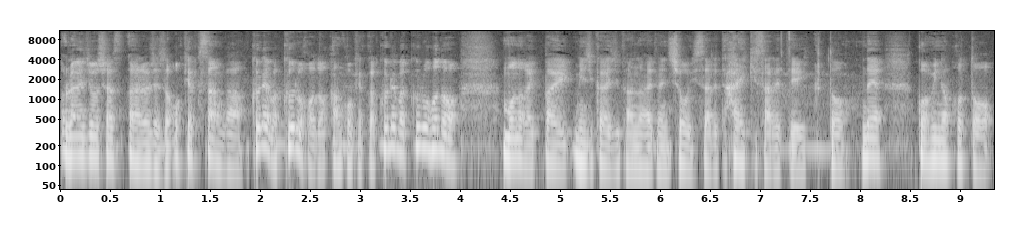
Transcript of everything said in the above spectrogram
来場者、あお客さんが来れば来るほど、観光客が来れば来るほど、物がいっぱい短い時間の間に消費されて、廃棄されていくと。で、ゴミのこと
